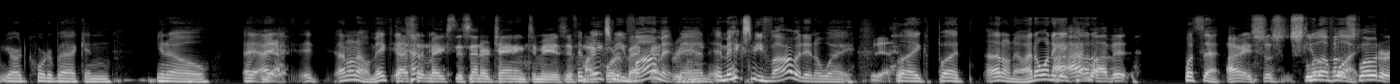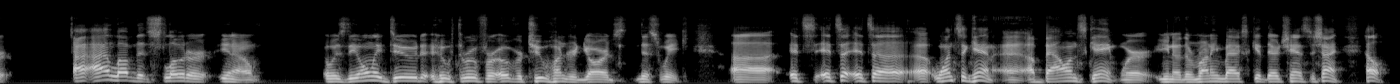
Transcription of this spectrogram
yard quarterback, and you know, I I, Yeah. it, I don't know, make That's kinda- what makes this entertaining to me. Is if it my makes me vomit, man. It makes me vomit in a way. Yeah, Like, but I don't know. I don't want to get I caught up. love it. What's that? I mean, so Slo-? Sloter. I, I love that Sloter. You know, was the only dude who threw for over 200 yards this week. Uh, it's it's a it's a, a once again a, a balanced game where you know the running backs get their chance to shine. Hell,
